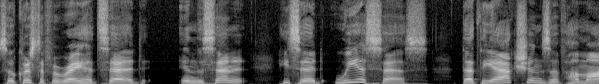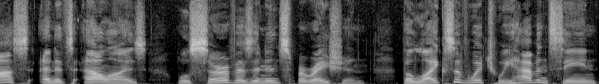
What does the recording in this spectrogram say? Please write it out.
So Christopher Wray had said in the Senate, he said, We assess that the actions of Hamas and its allies will serve as an inspiration, the likes of which we haven't seen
